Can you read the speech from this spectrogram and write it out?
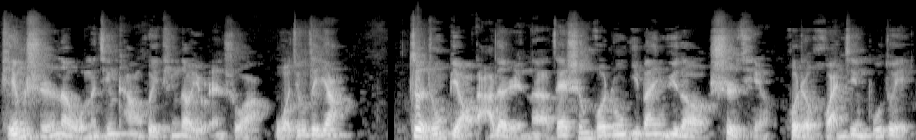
平时呢，我们经常会听到有人说啊，我就这样。这种表达的人呢，在生活中一般遇到事情或者环境不对，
